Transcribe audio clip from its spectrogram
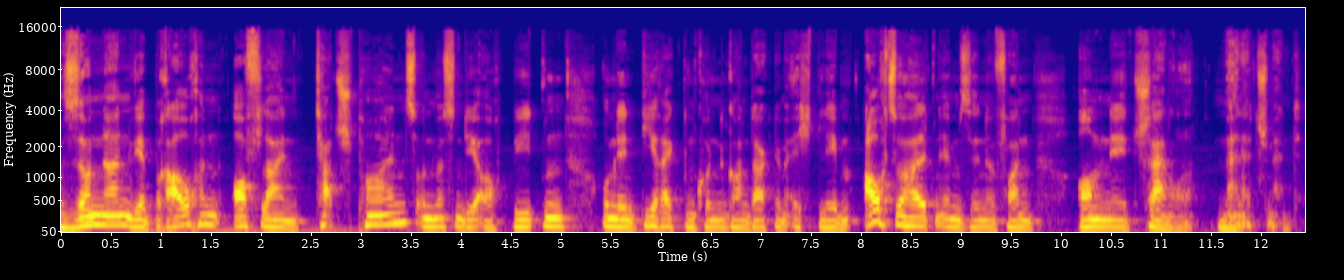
sondern wir brauchen offline Touchpoints und müssen die auch bieten, um den direkten Kundenkontakt im Echtleben auch zu halten im Sinne von Omnichannel Management.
